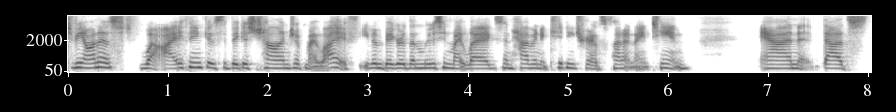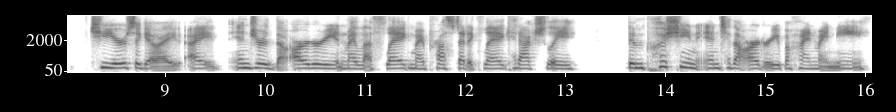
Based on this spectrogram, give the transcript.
to be honest, what I think is the biggest challenge of my life, even bigger than losing my legs and having a kidney transplant at 19. And that's two years ago. I, I injured the artery in my left leg. My prosthetic leg had actually been pushing into the artery behind my knee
